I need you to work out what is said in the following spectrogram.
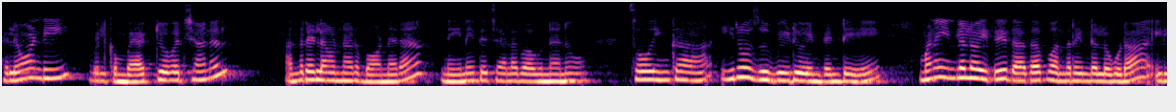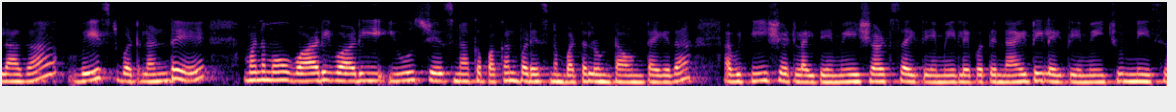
హలో అండి welcome back to our channel. అందరూ ఎలా ఉన్నారు? బాగున్నారా? నేనైతే చాలా బాగున్నాను. సో ఇంకా ఈరోజు వీడియో ఏంటంటే మన ఇళ్ళలో అయితే దాదాపు అందరి ఇళ్ళలో కూడా ఇలాగా వేస్ట్ బట్టలు అంటే మనము వాడి వాడి యూజ్ చేసినాక పక్కన పడేసిన బట్టలు ఉంటా ఉంటాయి కదా అవి టీ షర్ట్లు అయితేమి షర్ట్స్ అయితేమి లేకపోతే నైటీలు అయితేమి చున్నీస్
